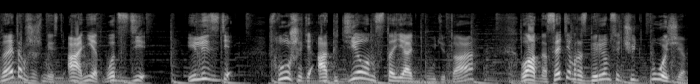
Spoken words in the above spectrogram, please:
На этом же месте? А, нет, вот здесь. Или здесь. Слушайте, а где он стоять будет, а? Ладно, с этим разберемся чуть позже.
